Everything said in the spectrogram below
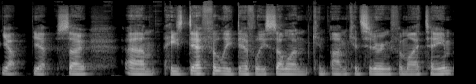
Yeah, yeah. So um, he's definitely, definitely someone can, I'm considering for my team.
